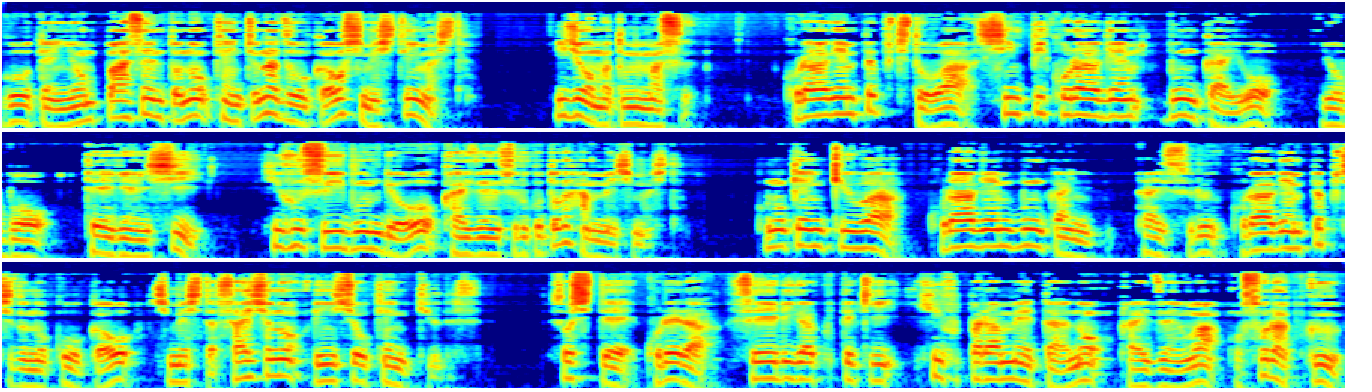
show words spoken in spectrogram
5.4%の顕著な増加を示していました。以上をまとめます。コラーゲンペプチドは神秘コラーゲン分解を予防、低減し、皮膚水分量を改善することが判明しました。この研究はコラーゲン分解に対するコラーゲンペプチドの効果を示した最初の臨床研究です。そしてこれら生理学的皮膚パラメーターの改善はおそらく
